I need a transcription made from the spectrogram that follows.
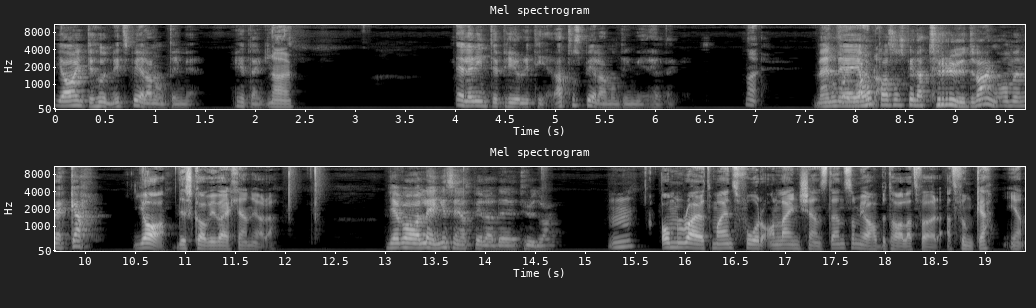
jag har inte hunnit spela någonting mer. Helt enkelt. Nej. Eller inte prioriterat att spela någonting mer helt enkelt. Nej. Men eh, jag vara hoppas att spela Trudvang om en vecka. Ja, det ska vi verkligen göra. Det var länge sedan jag spelade Trudvang. Mm. Om Riot Minds får online-tjänsten som jag har betalat för att funka igen.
